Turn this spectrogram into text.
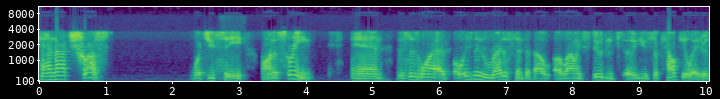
cannot trust what you see on a screen. And this is why I've always been reticent about allowing students uh, use of calculators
